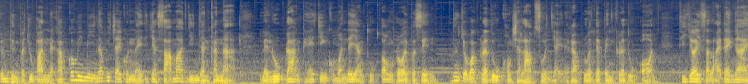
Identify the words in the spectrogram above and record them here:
จนถึงปัจจุบันนะครับก็ไม่มีนักวิจัยคนไหนที่จะสามารถยืนยันขนาด และรูปร่างแท้จริงของมันได้อย่างถูกต้องร้อยเปอร์เซ็นต์เนื่องจากว่ากระดูกของฉลามส่วนใหญ่นะครับล้วนแต่เป็นกระดูกอ่อนที่ย่อยสลายได้ง่าย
